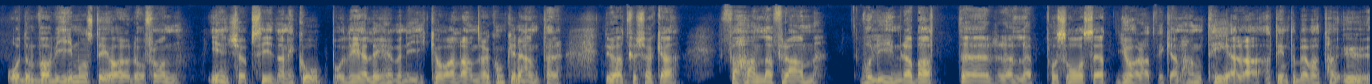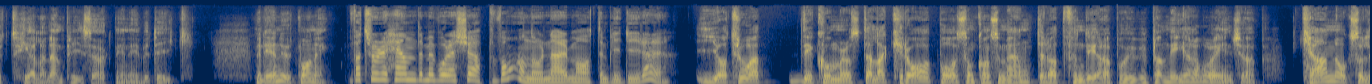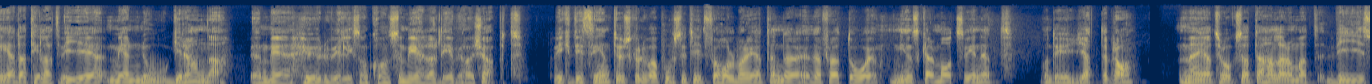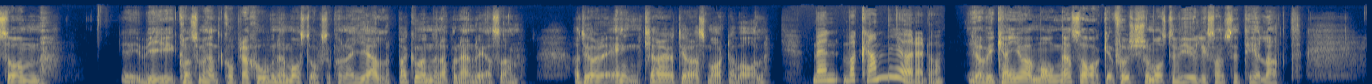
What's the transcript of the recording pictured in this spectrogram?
Och då, vad vi måste göra då från inköpssidan i Coop, och det gäller även ICA och alla andra konkurrenter, det är att försöka förhandla fram volymrabatter eller på så sätt göra att vi kan hantera att inte behöva ta ut hela den prisökningen i butik. Men det är en utmaning. Vad tror du händer med våra köpvanor när maten blir dyrare? Jag tror att det kommer att ställa krav på oss som konsumenter att fundera på hur vi planerar våra inköp. Kan också leda till att vi är mer noggranna med hur vi liksom konsumerar det vi har köpt. Vilket i sin tur skulle vara positivt för hållbarheten därför att då minskar matsvinnet och det är jättebra. Men jag tror också att det handlar om att vi som vi i konsumentkooperationen måste också kunna hjälpa kunderna på den resan. att göra det enklare att göra smarta val. Men vad kan ni göra då? Ja, vi kan göra många saker. Först så måste vi ju liksom se till att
